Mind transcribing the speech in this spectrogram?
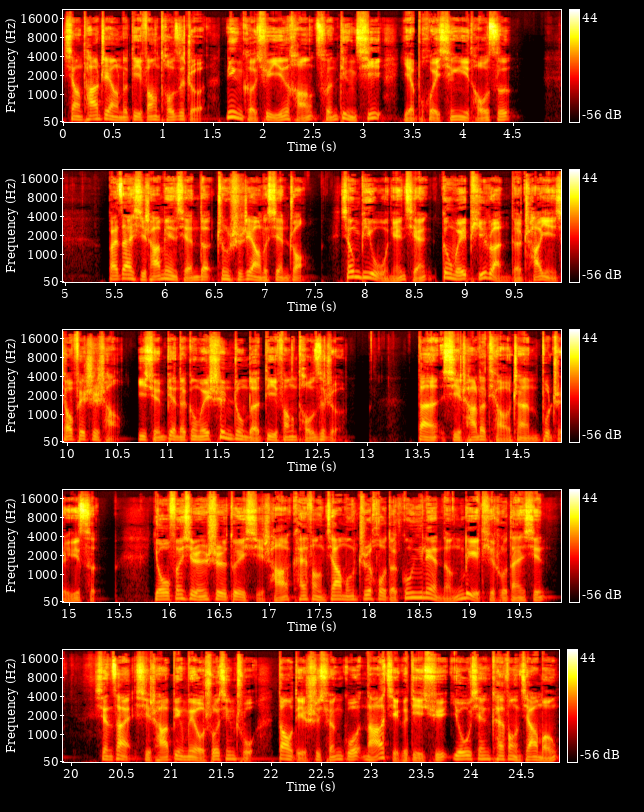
像他这样的地方投资者，宁可去银行存定期，也不会轻易投资。摆在喜茶面前的正是这样的现状。相比五年前更为疲软的茶饮消费市场，一群变得更为慎重的地方投资者。但喜茶的挑战不止于此。有分析人士对喜茶开放加盟之后的供应链能力提出担心。现在喜茶并没有说清楚到底是全国哪几个地区优先开放加盟。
